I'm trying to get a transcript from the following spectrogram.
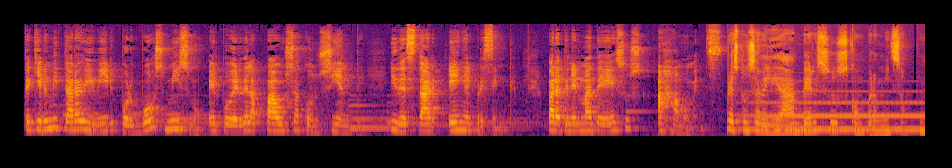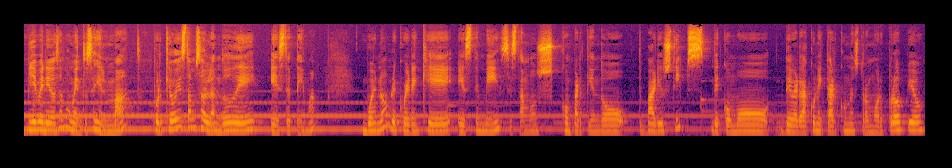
Te quiero invitar a vivir por vos mismo el poder de la pausa consciente y de estar en el presente para tener más de esos aha moments. Responsabilidad versus compromiso. Bienvenidos a Momentos en el MAT, porque hoy estamos hablando de este tema. Bueno, recuerden que este mes estamos compartiendo varios tips de cómo de verdad conectar con nuestro amor propio,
